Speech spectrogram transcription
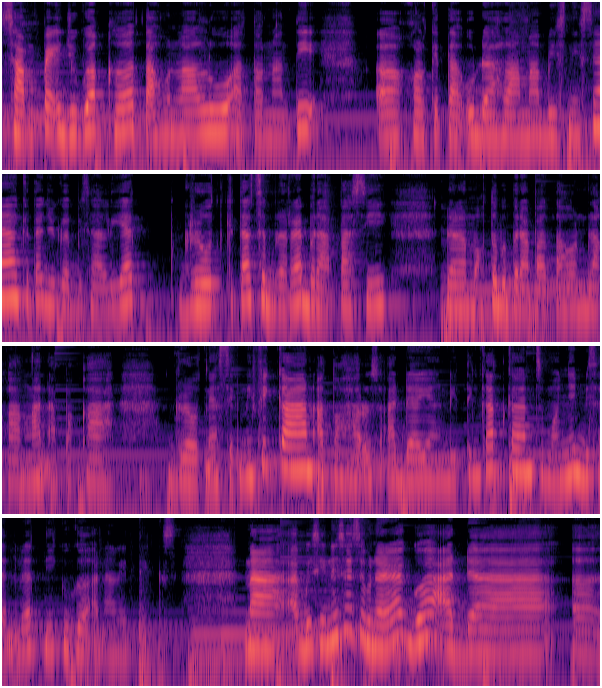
Sampai juga ke tahun lalu atau nanti uh, kalau kita udah lama bisnisnya kita juga bisa lihat growth kita sebenarnya berapa sih? Dalam waktu beberapa tahun belakangan apakah growthnya signifikan atau harus ada yang ditingkatkan? Semuanya bisa dilihat di Google Analytics. Nah abis ini sih sebenarnya gue ada uh,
